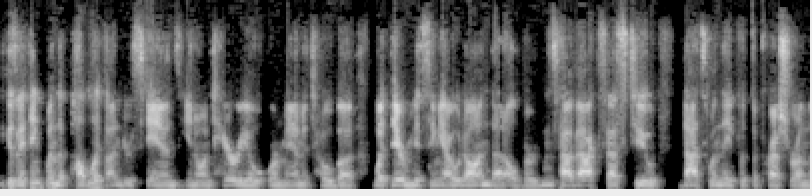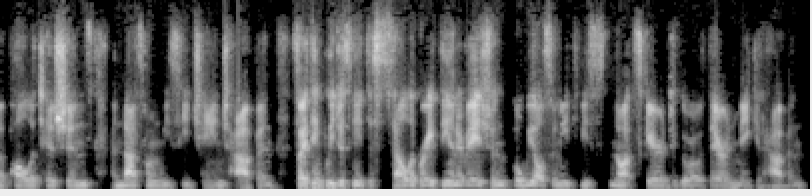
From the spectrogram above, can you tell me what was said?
Because I think when the public understands in Ontario or Manitoba what they're missing out on that Albertans have access to, that's when they put the pressure on the politicians and that's when we see change happen. So I think we just need to celebrate the innovation, but we also need to be not scared to go out there and make it happen.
